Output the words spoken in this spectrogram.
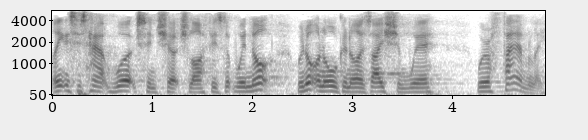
I think this is how it works in church life is that we're not, we're not an organisation, we're, we're a family.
